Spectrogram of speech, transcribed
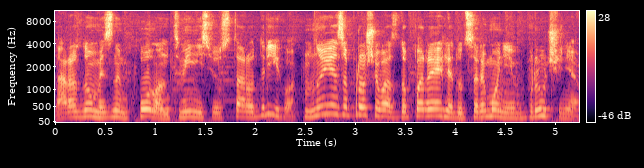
а разом із ним Холланд, Вінісіус та Родріго. Ну і я запрошую вас до перегляду церемонії вручення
